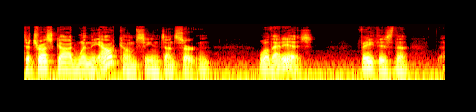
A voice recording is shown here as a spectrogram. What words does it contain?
To trust God when the outcome seems uncertain, well, that is. Faith is the uh,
